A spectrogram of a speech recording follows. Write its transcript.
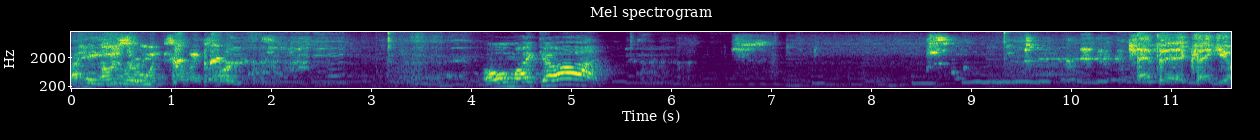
I hate I you, was the Brody. one drawing cards. Oh my god! Epic, thank you.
